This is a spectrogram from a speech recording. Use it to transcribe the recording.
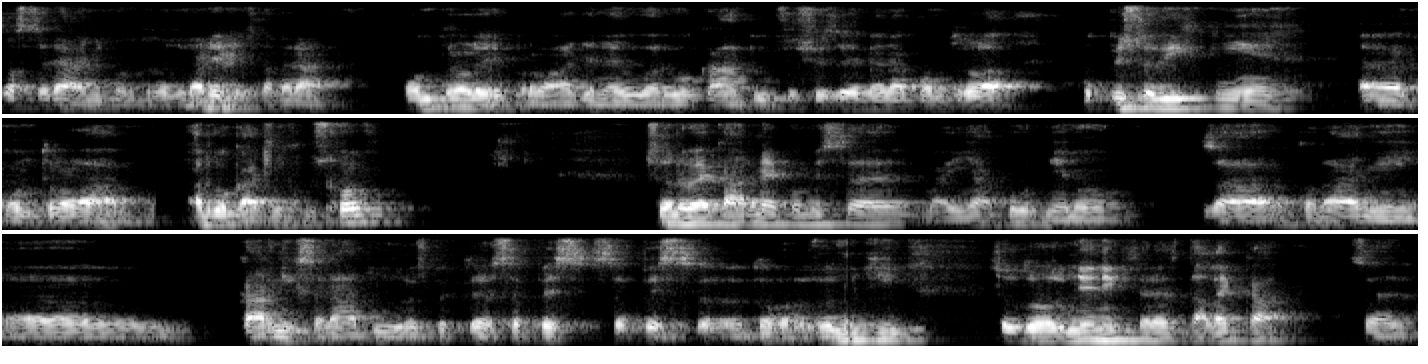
zasedání kontrolní rady, to znamená kontroly prováděné u advokátů, což je zejména kontrola podpisových knih, kontrola advokátních úschov. Členové kárné komise mají nějakou odměnu za konání kárných senátů, respektive sepis, sepis eh, toho rozhodnutí. Jsou to odměny, které zdaleka se e,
